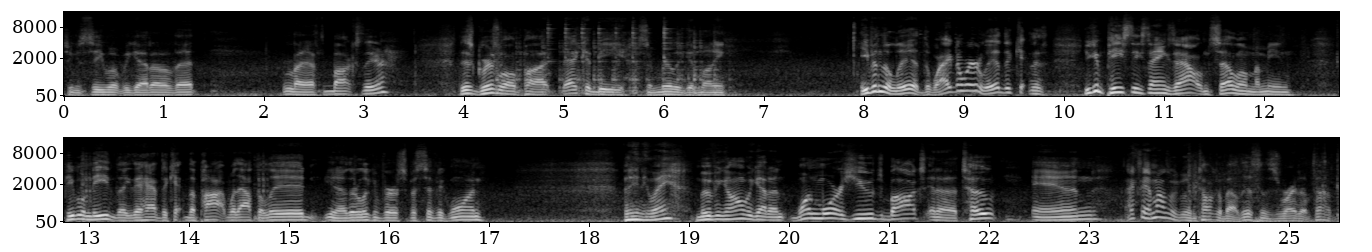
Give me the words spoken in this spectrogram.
So you can see what we got out of that last box there. This Griswold pot, that could be some really good money. Even the lid, the Wagnerware lid, the, the, you can piece these things out and sell them. I mean, people need, like they have the, the pot without the lid. You know, they're looking for a specific one. But anyway, moving on, we got a one more huge box and a tote. And actually, I might as well go and talk about this since it's right up top.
